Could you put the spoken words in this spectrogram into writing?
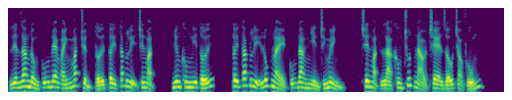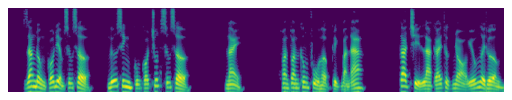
Liên Giang Đồng cũng đem ánh mắt chuyển tới Tây Tắc Lị trên mặt, nhưng không nghĩ tới, Tây Tắc Lị lúc này cũng đang nhìn chính mình, trên mặt là không chút nào che giấu trào phúng. Giang Đồng có điểm sững sở, nữ sinh cũng có chút sững sở. Này, hoàn toàn không phù hợp kịch bản A. Ta chỉ là cái thực nhỏ yếu người thường,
